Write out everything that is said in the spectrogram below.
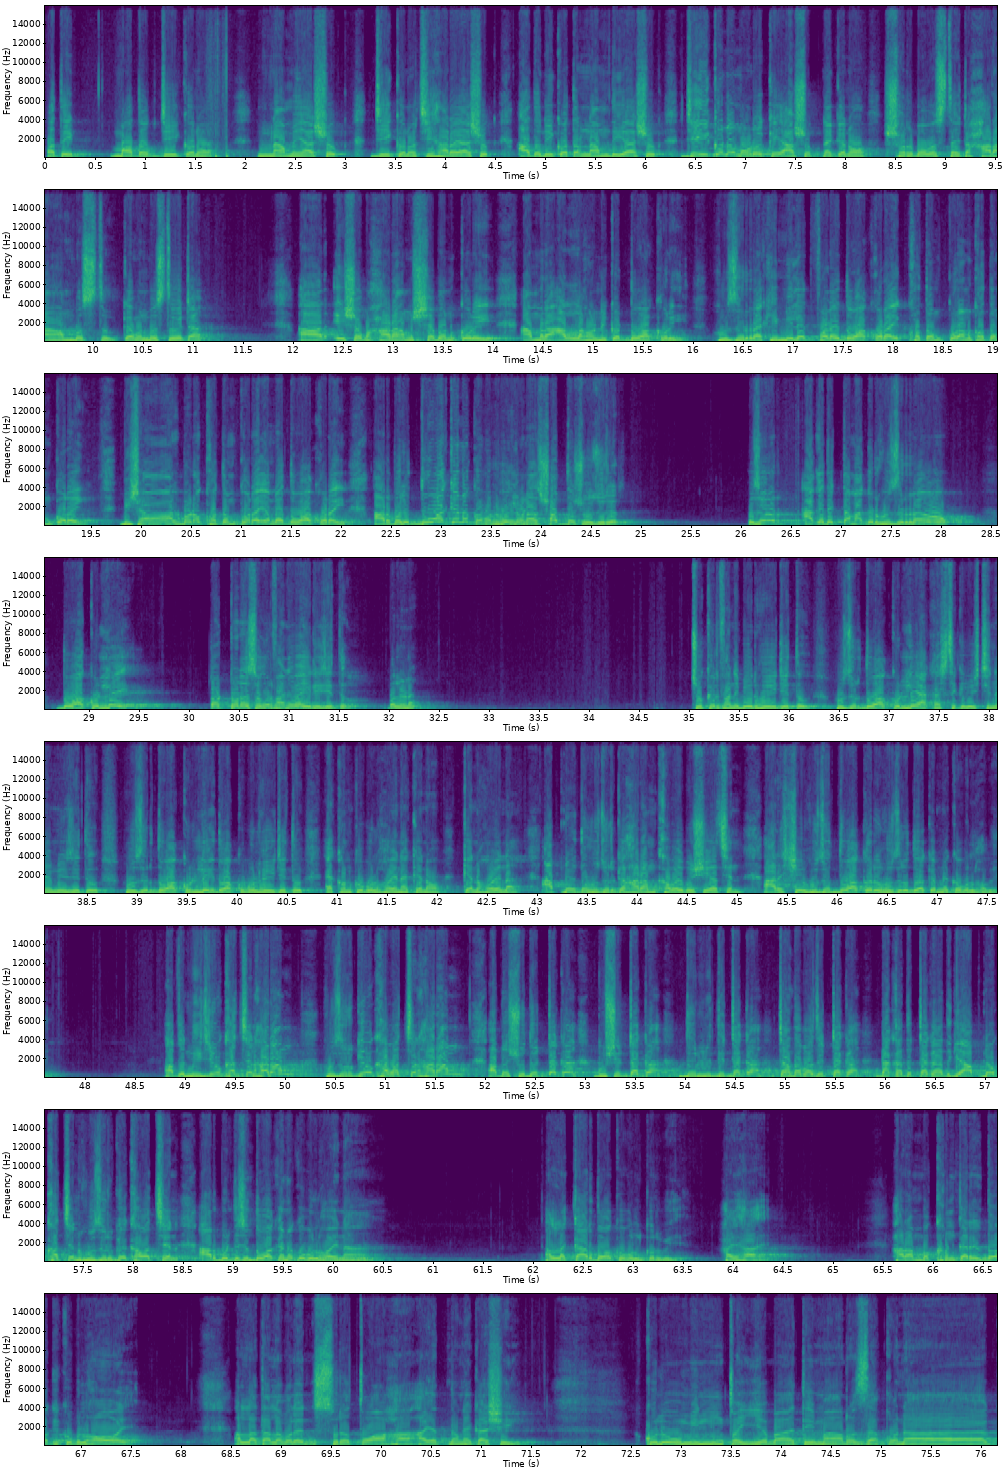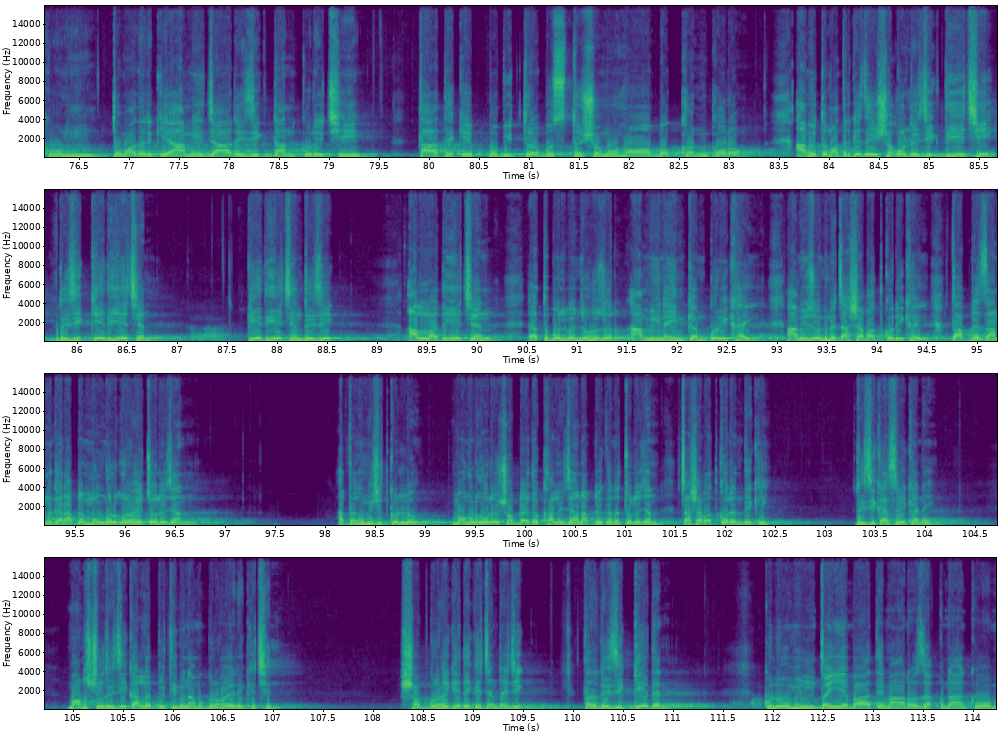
অতএব মাদক যে কোনো নামে আসুক যে কোনো চেহারায় আসুক, আধুনিকতার নাম দিয়ে আসুক যে কোনো মোড়কে আসুক না কেন, সর্বাবস্থা এটা হারাম বস্তু। কেমন বস্তু এটা? আর এইসব হারাম সেবন করে আমরা আল্লাহর নিকট দোয়া করি। হুজুর রাখি মিলেদ পড়ে দোয়া করাই, খতম কোরআন খতম করাই, বিশাল বড় খতম করাই আমরা দোয়া করাই। আর বলে, দোয়া কেন কবুল হইল না? সব দোষ হুজুরের। হুজুর, আগে দেখতাম আগের হুজুররাও দোয়া করলে টট্টরা চোখের ফানি বাইরে যেত, বলে না? চোখের ফানি বের হয়ে যেত। হুজুর দোয়া করলে আকাশ থেকে বৃষ্টি নেমে যেত। হুজুর দোয়া করলেই দোয়া কবুল হয়ে যেত। এখন কবুল হয় না কেন? কেন হয় না? আপনিও তো হুজুরকে হারাম খাওয়ায় বসে আছেন। আর সে হুজুর দোয়া করে হুজুর দোয়া কেমনে কবুল হবে? আপনি নিজেও খাচ্ছেন হারাম, হুজুরকেও খাওয়াচ্ছেন হারাম, আপনি সুদের টাকা, ঘুষের টাকা, দুর্নীতির টাকা, চাঁদাবাজির টাকা, ডাকাতের টাকা দিয়ে আপনিও খাচ্ছেন, হুজুরকেও খাওয়াচ্ছেন, আর বলতেছেন দোয়া কেন কবুল হয় না? আল্লাহ কার দোয়া কবুল করবে? হায় হায়। হারাম বক্ষণকারের দোয়া কি কবুল হয়? আল্লাহ তালা বলেন সুরত আয়াত নং একাশি। কুলু মিন তৈয়বাতি মা রাযাকনাকুম। তোমাদেরকে আমি যা রিজিক দান করেছি, তা থেকে পবিত্র বস্তুসমূহ বক্ষণ করো। আমি তোমাদেরকে যেই সকল রিজিক দিয়েছি, রিজিক কে দিয়েছেন? কে দিয়েছেন রিজিক? আল্লাহ দিয়েছেন। এত বলবেন যে, হুজুর, আমি না ইনকাম করি খাই, আমি জমিনে চাষাবাদ করি খাই, তো আপনি যান গান আপনি মঙ্গল গ্রহে চলে যান। আপনাকে নিষেধ করল? মঙ্গল গ্রহ সব তো খালি। যান, আপনি ওখানে চলে যান। চাষাবাদ করেন দেখি। রিজিক আছে ওইখানে? মানুষের রিজিক আল্লাহ পৃথিবী নামক গ্রহে রেখেছেন। সব গ্রহে গিয়ে দেখেছেন রিজিক? তাদের রিজিক কে দেন? কুলুমিন তৈবাতে মা রজাক না কুম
